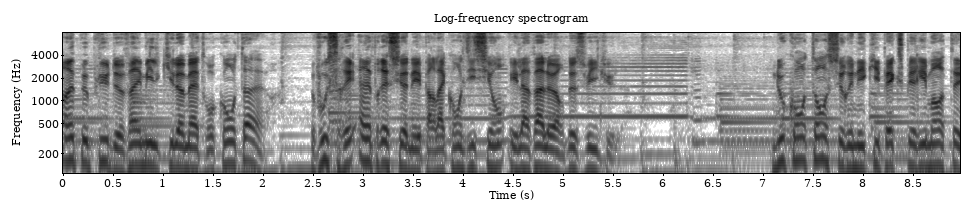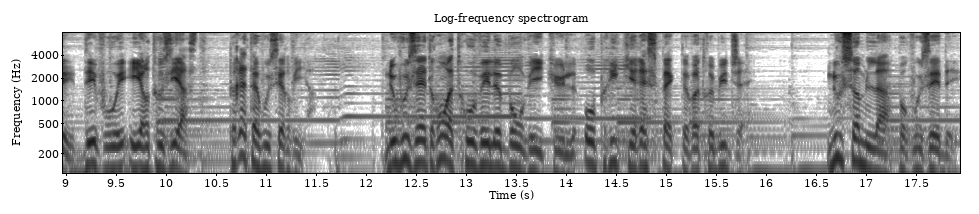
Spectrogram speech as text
un peu plus de 20 000 km au compteur, vous serez impressionné par la condition et la valeur de ce véhicule. Nous comptons sur une équipe expérimentée, dévouée et enthousiaste, prête à vous servir. Nous vous aiderons à trouver le bon véhicule au prix qui respecte votre budget. Nous sommes là pour vous aider.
